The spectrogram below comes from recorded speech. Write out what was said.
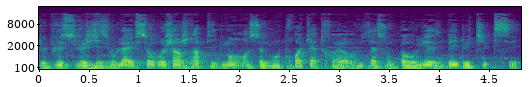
De plus, le Jizu Live se recharge rapidement en seulement 3-4 heures via son port USB de type C.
